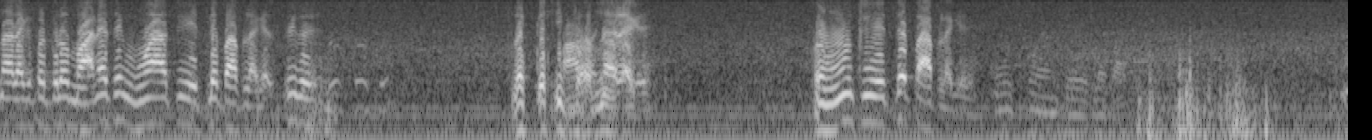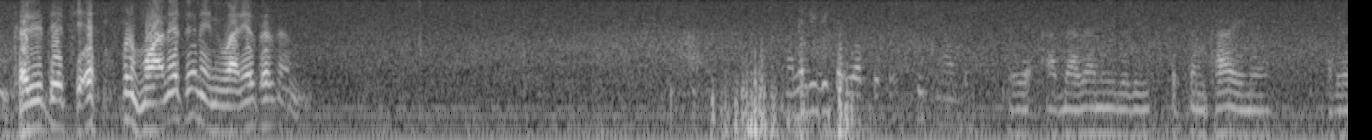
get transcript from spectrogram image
ના લાગે પણ પેલો માને છે હું આ છું એટલે પાપ લાગે. કશું પાપ ના લાગે. પણ હું છું એટલે પાપ લાગે હું છું એમ કે એટલે પાછું. ખરી રીતે છે પણ માને છે ને એની માન્યતા છે ને. મને બીજી કરી આપજો શીખ માટે. એ આ દાદાની બધી સત્સંગ થાય ને આપણે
